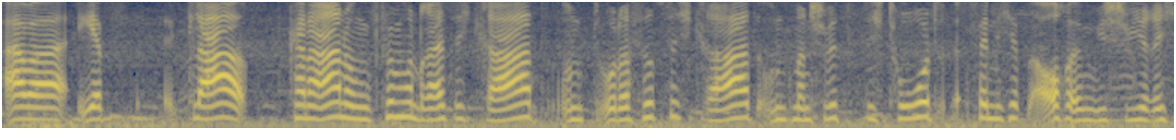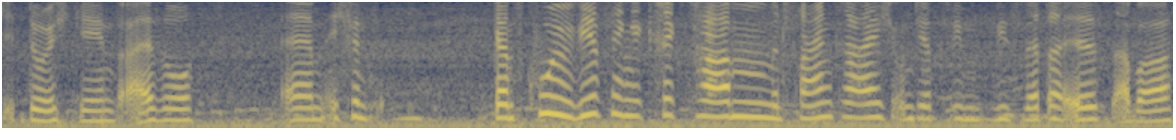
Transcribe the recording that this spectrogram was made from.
Aber jetzt, klar, keine Ahnung, 35 Grad und, oder 40 Grad und man schwitzt sich tot, finde ich jetzt auch irgendwie schwierig durchgehend. Also ähm, ich finde es ganz cool, wie wir es hingekriegt haben mit Frankreich und jetzt, wie es Wetter ist. Aber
